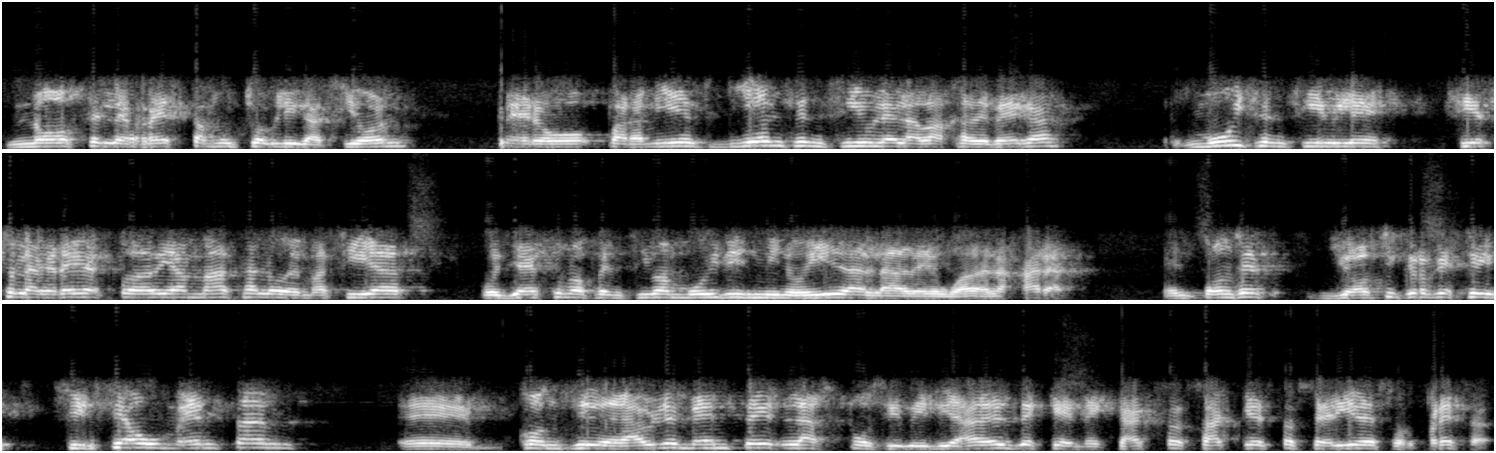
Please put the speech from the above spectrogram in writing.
no se le resta mucha obligación, pero para mí es bien sensible la baja de Vega, es muy sensible. Si eso le agregas todavía más a lo de Macías, pues ya es una ofensiva muy disminuida la de Guadalajara. Entonces, yo sí creo que sí, sí se aumentan eh, considerablemente las posibilidades de que Necaxa saque esta serie de sorpresa.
